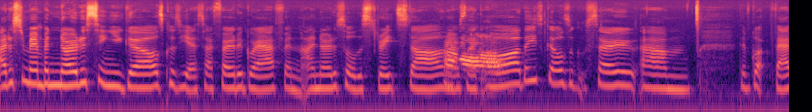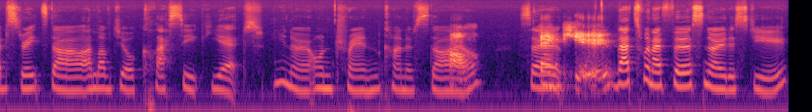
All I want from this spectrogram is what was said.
I just remember noticing you girls because yes, I photograph and I notice all the street style, and I was like, oh, these girls are so. Um, they've got fab street style. I loved your classic yet you know on trend kind of style. so Thank you. that's when I first noticed you.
